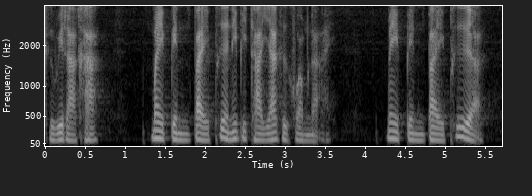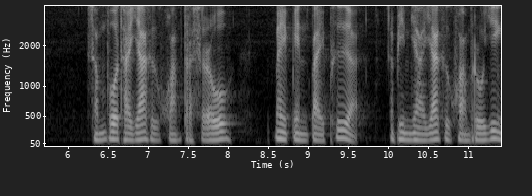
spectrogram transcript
คือวิราคะ ไม่เป็นไปเพื่อนิพิทายะคือความหน่าย ไม่เป็นไปเพื่อสัมโพธายะคือความตรัสรู้ ไม่เป็นไปเพื่ออภิญญายะคือความรู้ยิ่ง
